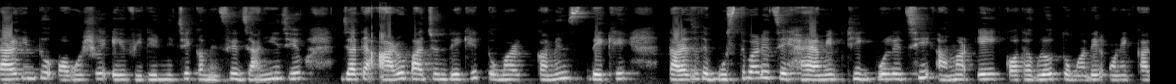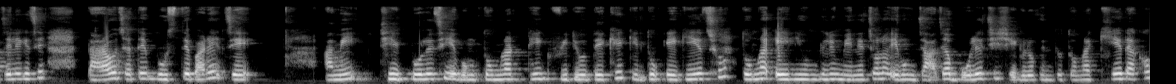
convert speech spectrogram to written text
তারা কিন্তু অবশ্যই এই ভিডিওর নিচে কমেন্টসে জানিয়ে যেও, যাতে আরও পাঁচজন দেখে তোমার কমেন্টস দেখে তারা যাতে বুঝতে পারে যে হ্যাঁ আমি ঠিক বলেছি, আমার এই কথাগুলো তোমাদের অনেক কাজে লেগেছে। তারাও যাতে বুঝতে পারে যে আমি ঠিক বলেছি এবং তোমরা ঠিক ভিডিও দেখে কিন্তু এগিয়েছো। তোমরা এই নিয়মগুলি মেনে চলো এবং যা যা বলেছি সেগুলো কিন্তু তোমরা খেয়ে দেখো।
